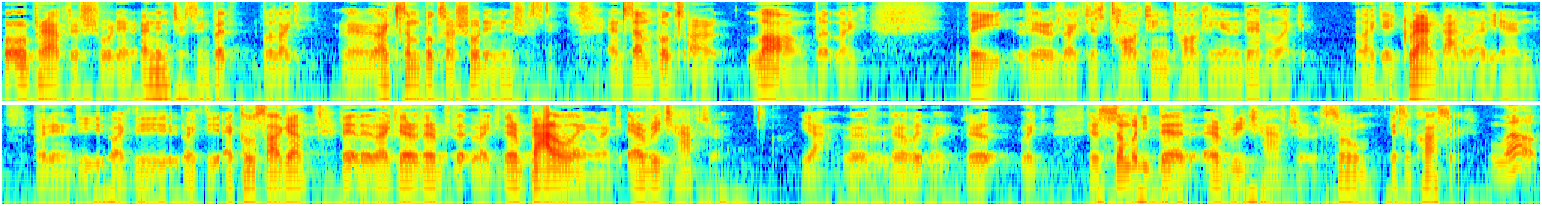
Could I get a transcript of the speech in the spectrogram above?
Or, or perhaps they're short and uninteresting, but but like they're like some books are short and interesting. And some books are long but like they they're like just talking, talking and then they have like like a grand battle at the end. But in the like the like the Echo Saga, they, they like they're they're like they're battling like every chapter. Yeah, they're, they're like, like they're like there's somebody dead every chapter, so it's a classic. Well,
